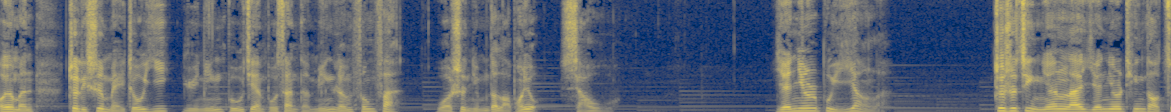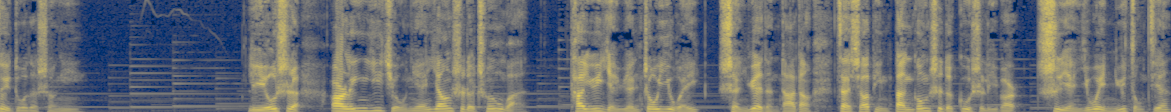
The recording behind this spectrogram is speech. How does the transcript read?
朋友们，这里是每周一与您不见不散的名人风范，我是你们的老朋友小五。闫妮儿不一样了，这是近年来闫妮儿听到最多的声音。理由是，二零一九年央视的春晚，她与演员周一围、沈月等搭档在小品《办公室的故事》里边饰演一位女总监。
